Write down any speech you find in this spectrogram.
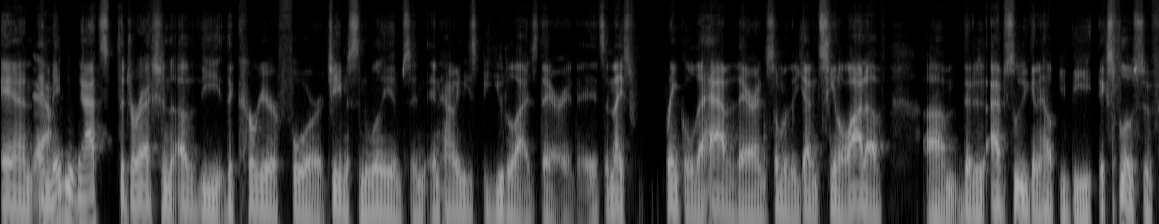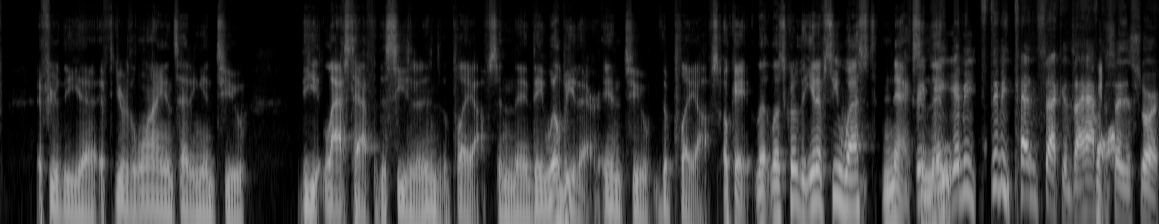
And Yeah. and maybe that's the direction of the the career for Jameson Williams and, and how he needs to be utilized there. It, it's a nice wrinkle to have there and someone that you haven't seen a lot of um, that is absolutely going to help you be explosive if you're the uh, if you're the Lions heading into the last half of the season and into the playoffs, and they, they will be there into the playoffs. Okay, let, us go to the NFC West next, and then give me give me 10 seconds. I have to say this story.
